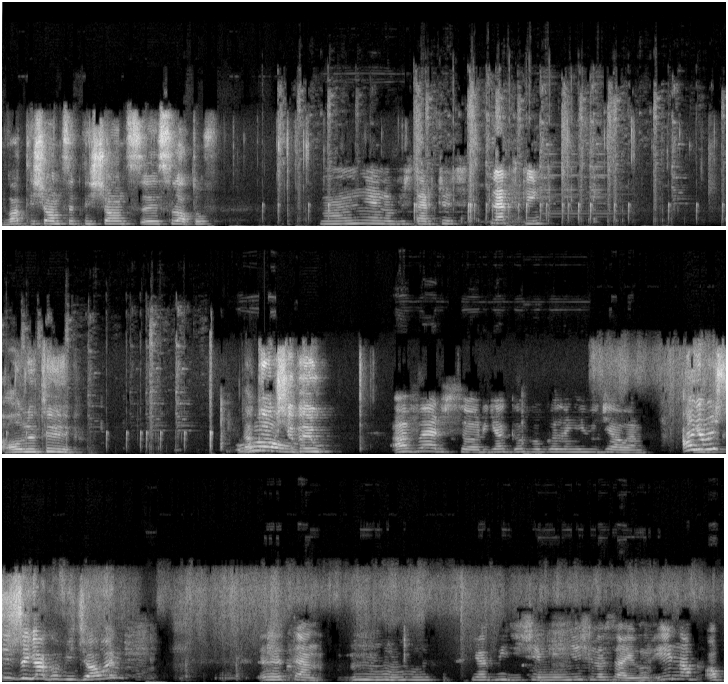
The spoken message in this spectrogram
2000, 1000 e, slotów. No nie no, wystarczy plecki. Ale typ! Na Wow. koksie był! Aversor, ja go w ogóle nie widziałem. A ja myślisz, że ja go widziałem? E, Ten, mm, jak widzicie, mnie nieźle zajął. I na, op,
